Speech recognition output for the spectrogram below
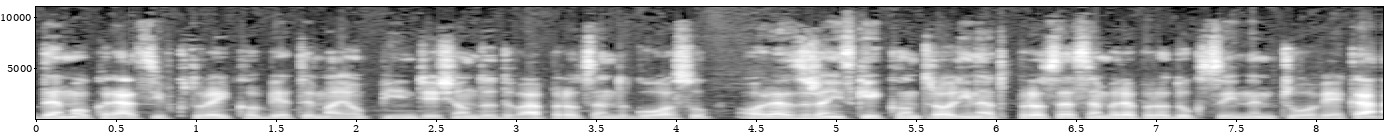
demokracji, w której kobiety mają 52% głosu oraz żeńskiej kontroli nad procesem reprodukcyjnym człowieka,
